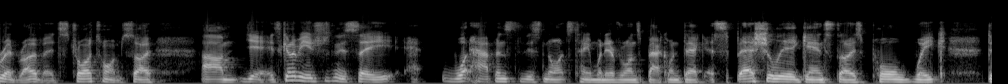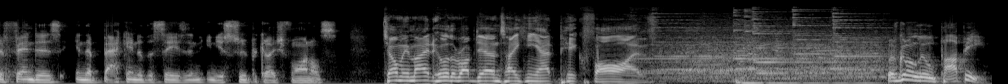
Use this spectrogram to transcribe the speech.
Red Rover. It's try time. So, um, yeah, it's going to be interesting to see what happens to this Knights team when everyone's back on deck, especially against those poor, weak defenders in the back end of the season in your Supercoach finals. Tell me, mate, who are the rubdown taking at pick five? We've got a little puppy.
